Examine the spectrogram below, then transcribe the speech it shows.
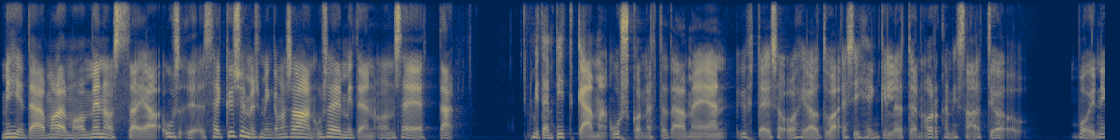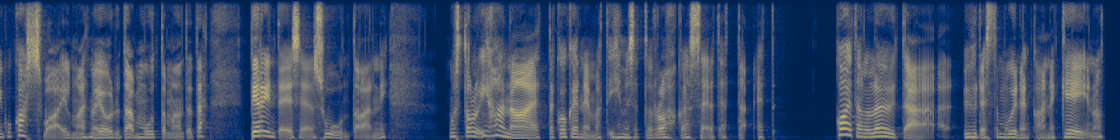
mihin tämä maailma on menossa ja se kysymys, minkä mä saan useimmiten on se, että – miten pitkään mä uskon, että tämä meidän yhteisöohjautuva esihenkilöiden organisaatio voi niin kuin kasvaa ilman, että me joudutaan muuttamaan tätä perinteiseen suuntaan. Niin musta on ollut ihanaa, että kokeneemmat ihmiset on rohkaisseet, että, että koeta löytää yhdessä muiden kanssa ne keinot,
